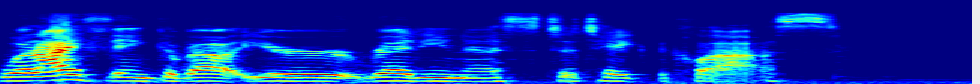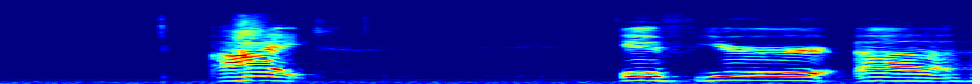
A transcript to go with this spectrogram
what I think about your readiness to take the class. All right. If you're uh,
